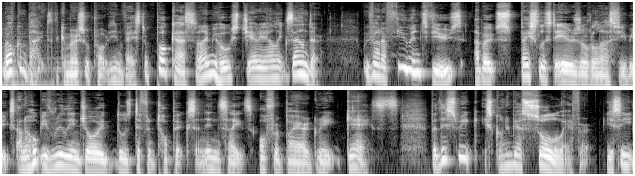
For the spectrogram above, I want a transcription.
Welcome back to the Commercial Property Investor Podcast, and I'm your host, Jerry Alexander. We've had a few interviews about specialist areas over the last few weeks, and I hope you've really enjoyed those different topics and insights offered by our great guests. But this week, it's going to be a solo effort. You see,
